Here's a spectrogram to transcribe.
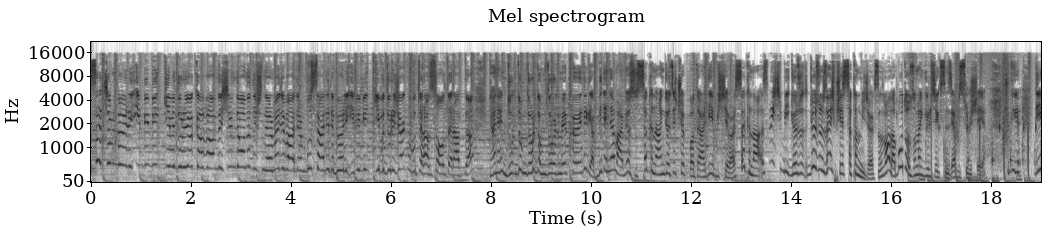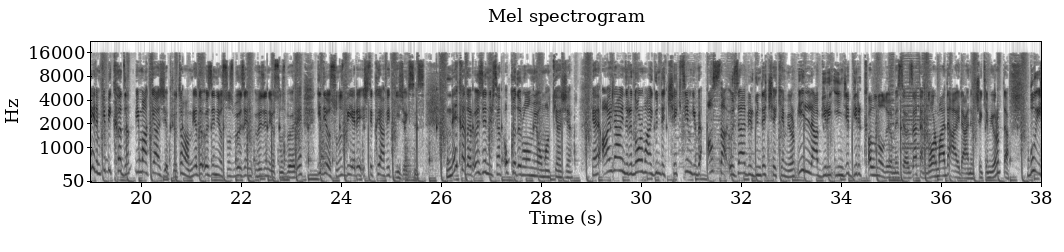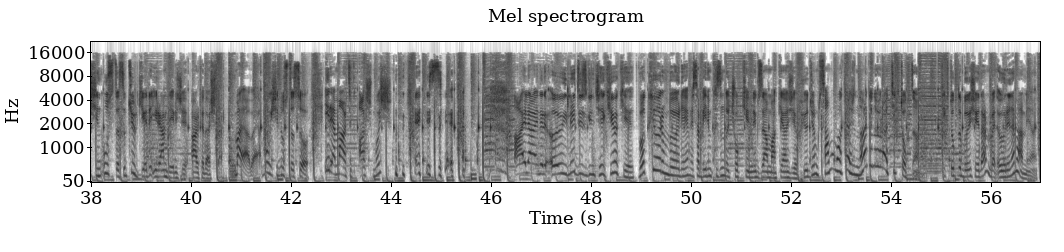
Saçım böyle ibibik gibi duruyor kafamda. Şimdi onu düşünüyorum. Acaba diyorum bu sahnede böyle ibibik gibi duracak mı bu taraf sol tarafta? Yani hani durdum durdum durdum hep böyledir ya. Bir de ne var biliyor musun? Sakınan göze çöp batar diye bir şey var. Sakınan hiçbir göz, gözünüzden hiçbir şey sakınmayacaksınız. Valla bodozlama gireceksiniz ya bir sürü şeye. Çünkü diyelim ki bir kadın bir makyaj yapıyor tamam? Ya da özeniyorsunuz böyle özeniyorsunuz böyle. Gidiyorsunuz bir yere işte kıyafet giyeceksiniz. Ne kadar özenirsen o kadar olmuyor o makyaj ya. Yani eyeliner'ı normal günde çektiğim gibi asla özel bir günde çekemiyorum. İlla biri ince biri kalın oluyor mesela. Zaten normalde eyeliner çekemiyorum da bu işin ustası Türkiye'de İrem Derici arkadaşlar. Baya baya bu işin ustası o. İrem artık aşmış kendisi. Eyeliner'ı öyle düzgün çekiyor ki. Bakıyorum böyle mesela benim kızım da çok kendine güzel makyaj yapıyor. Diyorum ki sen bu makyajı nereden öğren? TikTok'tan. TikTok'ta böyle şeyler mi? Ben öğrenemem yani.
